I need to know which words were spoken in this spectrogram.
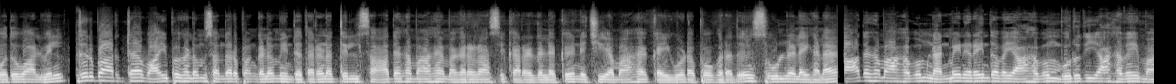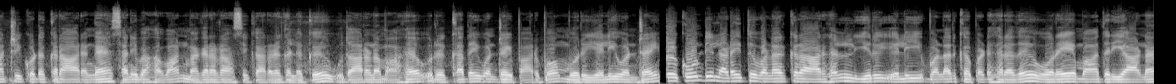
பொது வாழ்வில் எதிர்பார்த்த வாய்ப்புகளும் சந்தர்ப்பங்களும் இந்த தருணத்தில் சாதகமாக மகர ராசிக்காரர்களுக்கு நிச்சயமாக கைகூட போகிறது. சூழ்நிலைகளை சாதகமாகவும் நன்மை நிறைந்தவையாகவும் உறுதியாகவே மாற்றி கொடுக்கிறாருங்க சனி பகவான். மகர ராசிக்காரர்களுக்கு உதாரணமாக ஒரு கதை ஒன்றை பார்ப்போம். ஒரு எலி ஒன்றை ஒரு கூண்டில் அடைத்து வளர்க்கிறார்கள். இரு எலி வளர்க்கப்படுகிறது. ஒரே மாதிரியான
